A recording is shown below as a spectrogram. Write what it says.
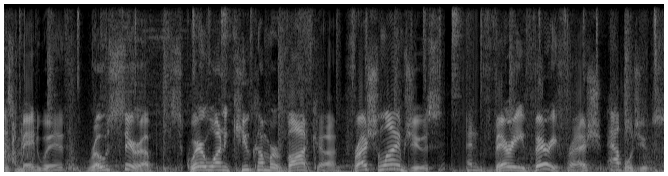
is made with rose syrup, square one cucumber vodka, fresh lime juice, and very, very fresh apple juice.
